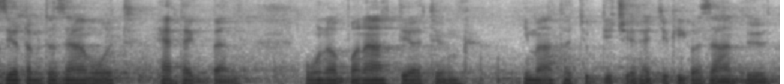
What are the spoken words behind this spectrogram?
Azért, amit az elmúlt hetekben, hónapban áttéltünk. Imádhatjuk, dicsérhetjük igazán őt.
